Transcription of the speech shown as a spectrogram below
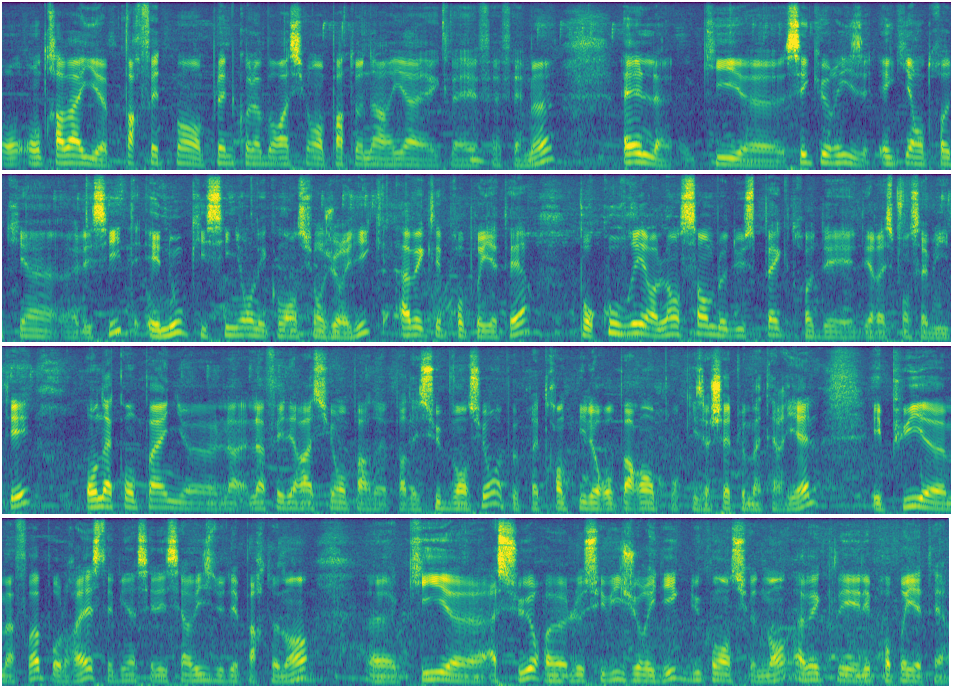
On, travaille parfaitement en pleine collaboration, en partenariat avec la FFME, elle qui euh, sécurise et qui entretient euh, les sites, et nous qui signons les conventions juridiques avec les propriétaires pour couvrir l'ensemble du spectre des, responsabilités. On accompagne euh, la, fédération par, des subventions, à peu près 30 000 euros par an pour qu'ils achètent le matériel. Et puis, ma foi, pour le reste, eh c'est les services du département qui assurent le suivi juridique du conventionnement avec les propriétaires.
